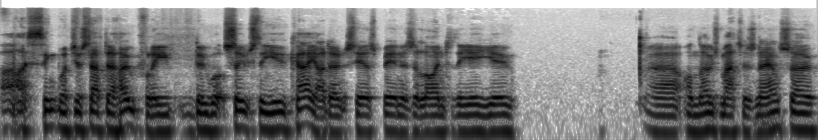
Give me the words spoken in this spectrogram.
I think we'll just have to hopefully do what suits the UK. I don't see us being as aligned to the EU uh, on those matters now. So,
